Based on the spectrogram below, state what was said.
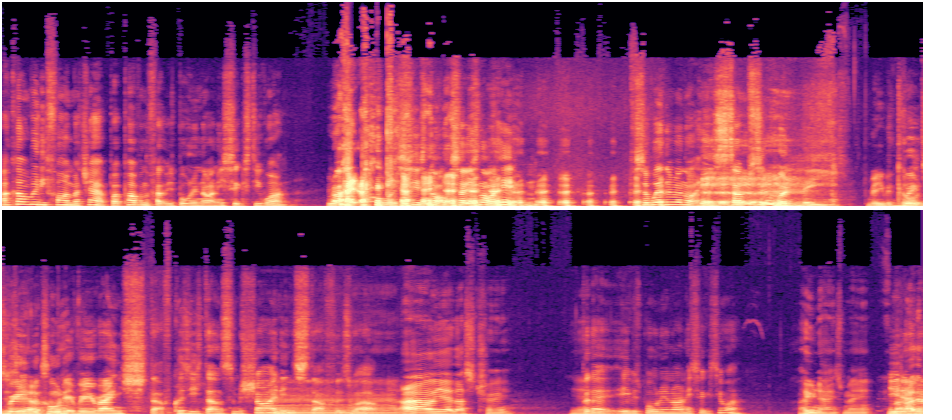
I can't really find much out. But apart from the fact that he was born in 1961. Right. Which is not, so it's not him. So whether or not he subsequently re- Re-recorded. re-recorded, rearranged stuff, because he's done some shining stuff as well. Oh yeah, that's true. Yeah. But uh, he was born in 1961. Who knows, mate? You I don't know.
